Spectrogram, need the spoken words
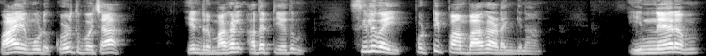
வாய மூடு கொழுத்து போச்சா? என்று மகள் அதட்டியதும் சிலுவை பொட்டிப்பாம்பாக அடங்கினான். இந்நேரம்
